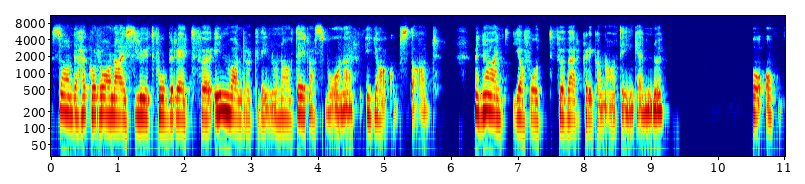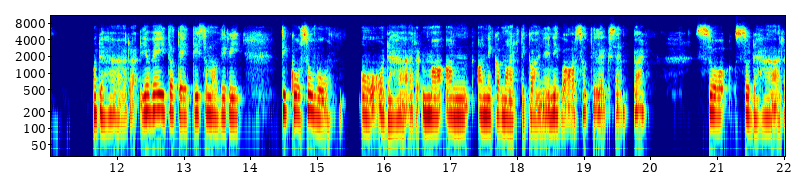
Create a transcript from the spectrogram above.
så det här corona är slut, få berätta för invandrarkvinnorna och deras barn i Jakobstad. Men här har inte jag fått förverkliga någonting ännu. Och, och, och det här, jag vet att det är de som har varit till Kosovo och, och det här, Annika Martikainen i Vasa till exempel. Så, så det här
